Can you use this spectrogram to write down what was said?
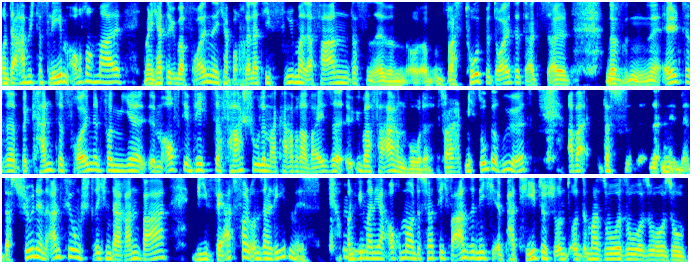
Und da habe ich das Leben auch noch mal, ich meine, ich hatte über Freunde, ich habe auch relativ früh mal erfahren, dass äh, was Tod bedeutet, als äh, eine, eine, ältere bekannte Freundin von mir ähm, auf dem Weg zur Fahrschule makabrerweise äh, überfahren wurde. Das war, hat mich so berührt. Aber das, das Schöne in Anführungsstrichen daran war, wie wertvoll unser Leben ist mhm. und wie mhm. man ja auch immer und das hört sich wahnsinnig äh, pathetisch und und immer so so so so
